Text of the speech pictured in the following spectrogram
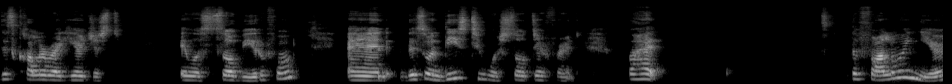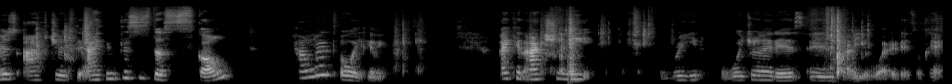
this color right here just it was so beautiful. And this one, these two were so different. But the following years after, the, I think this is the Sculpt palette. Oh wait, let me. I can actually read which one it is and tell you what it is. Okay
